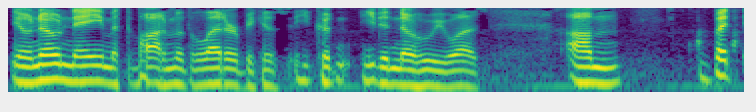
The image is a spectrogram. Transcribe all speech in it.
you know no name at the bottom of the letter because he couldn't he didn't know who he was um, but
